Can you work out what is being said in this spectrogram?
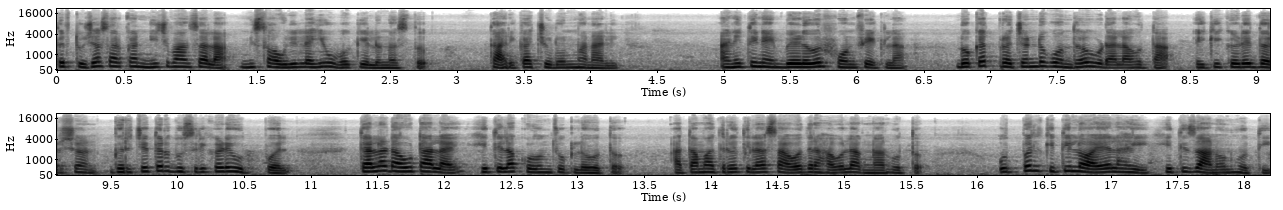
तर तुझ्यासारखा नीच माणसाला मी सावलीलाही उभं केलं नसतं तारिका चिडून म्हणाली. आणि तिने बेडवर फोन फेकला. डोक्यात प्रचंड गोंधळ उडाला होता. एकीकडे दर्शन घरचे तर दुसरीकडे उत्पल. त्याला डाऊट आलाय हे तिला कळून चुकलं होतं. आता मात्र तिला सावध राहावं लागणार होतं. उत्पल किती लॉयल आहे हे ती जाणून होती.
